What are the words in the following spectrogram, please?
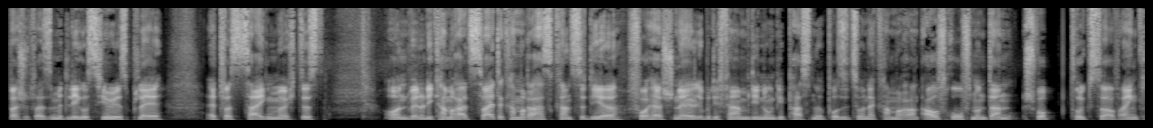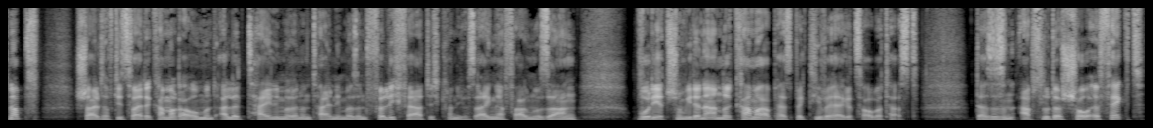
beispielsweise mit Lego Serious Play etwas zeigen möchtest. Und wenn du die Kamera als zweite Kamera hast, kannst du dir vorher schnell über die Fernbedienung die passende Position der Kamera aufrufen und dann schwupp drückst du auf einen Knopf, schaltest auf die zweite Kamera um und alle Teilnehmerinnen und Teilnehmer sind völlig fertig, kann ich aus eigener Erfahrung nur sagen, wo du jetzt schon wieder eine andere Kameraperspektive hergezaubert hast. Das ist ein absoluter Show-Effekt.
